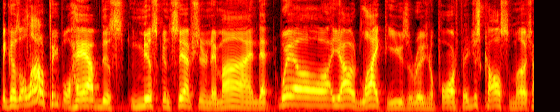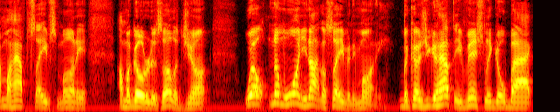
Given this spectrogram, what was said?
because a lot of people have this misconception in their mind that, well, yeah, I would like to use original parts, but it just costs so much. I'm gonna have to save some money. I'm gonna go to this other junk. Well, number one, you're not gonna save any money because gonna have to eventually go back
